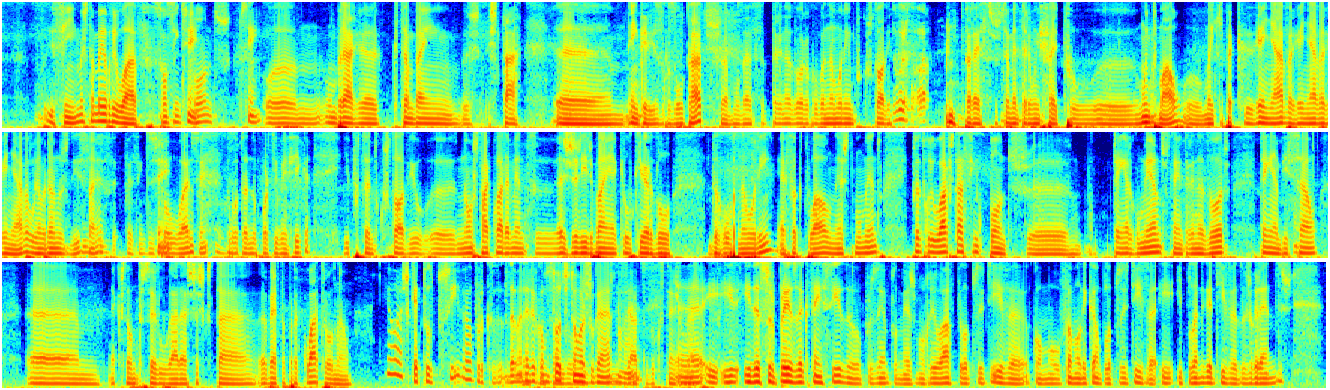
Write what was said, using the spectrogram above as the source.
Sim, mas também o Rio Ave. São cinco sim, pontos. Sim. Um, Braga que também está uh, em crise de resultados. A mudança de treinador Ruben Amorim por Custódio parece justamente ter um efeito uh, muito mau. Uma equipa que ganhava, ganhava, ganhava. Lembramos-nos disso, não é? Uhum. Foi assim que começou sim, o ano, sim. derrotando o Porto e o Benfica. E, portanto, Custódio uh, não está claramente a gerir bem aquilo que herdou de Ruben Amorim, é factual neste momento. Portanto, o Rio Ave está a 5 pontos. Uh, tem argumentos, tem treinador, tem ambição. Uh, a questão do terceiro lugar, achas que está aberta para 4 ou não? Eu acho que é tudo possível, porque da maneira como todos do, estão a jogar, não é? do que se tem jogado. Uh, e, e, da surpresa que tem sido, por exemplo, mesmo o Rio Ave pela positiva, como o Famalicão pela positiva e, e pela negativa dos grandes,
